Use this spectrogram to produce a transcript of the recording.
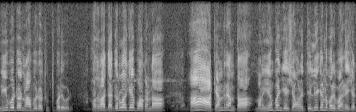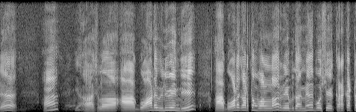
నీ ఫోటో నా ఫోటో చుట్టుపడేవాడు అసలు ఆ దగ్గరలోకే పోకుండా ఆ టెండర్ ఎంత? మనం ఏం పని చేసామని తెలియకుండా పరిపాలన చేశాడే. అసలు ఆ గోడ విలువైంది. ఆ గోడ కడటం వల్ల రేపు దాని మీద పోసే కరకట్ట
